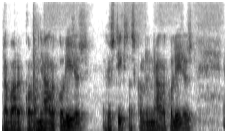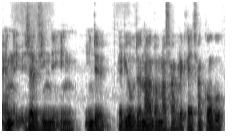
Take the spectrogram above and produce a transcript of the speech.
dat waren koloniale colleges, gesticht als koloniale colleges. En zelfs in de, in, in de periode na de onafhankelijkheid van Congo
